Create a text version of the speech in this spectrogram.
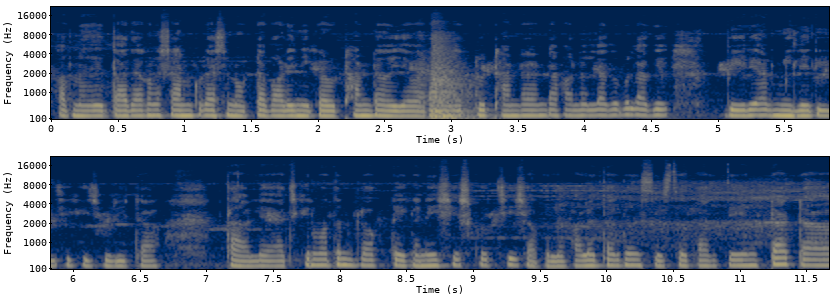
আপনাদের দাদা এখন স্নান করে আসেন ওটা বাড়েনি কারণ ঠান্ডা হয়ে যাবে আর আমার একটু ঠান্ডা ঠান্ডা ভালো লাগে বলে আগে বেড়ে আর মিলে দিয়েছি খিচুড়িটা। তাহলে আজকের মতন ব্লগটা এখানেই শেষ করছি। সকলে ভালো থাকবেন সুস্থ থাকবেন। টাটা।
